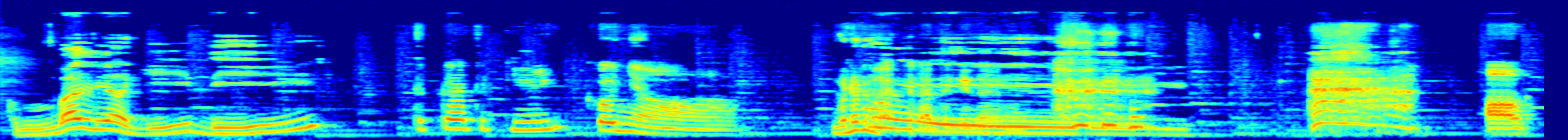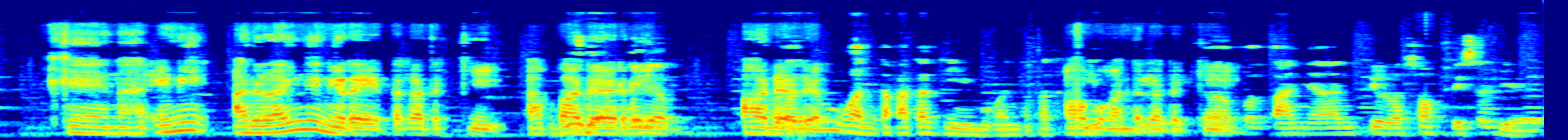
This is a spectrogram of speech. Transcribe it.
Kembali lagi di Teka-teki konyol. Bener nggak teka-teki. Oke, nah ini ada lagi nggak nih Rey teka-teki? Apa Udah, dari? udah. Oh, ada ada. bukan teka-teki, bukan teka-teki. Oh, bukan teka-teki. ke Pertanyaan filosofis aja,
